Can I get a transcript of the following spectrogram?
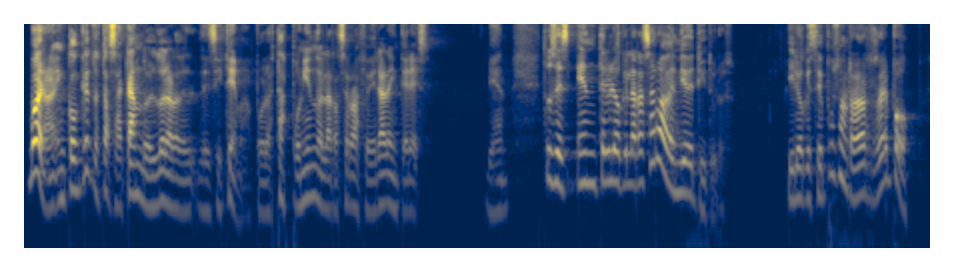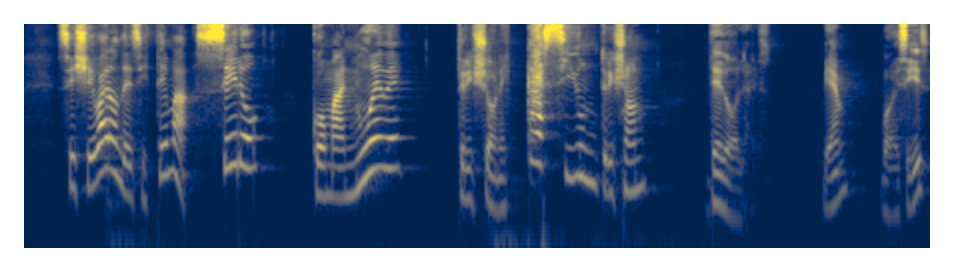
Bueno, en concreto estás sacando el dólar del, del sistema, porque lo estás poniendo en la Reserva Federal a interés. Bien. Entonces, entre lo que la Reserva vendió de títulos y lo que se puso en reverse repo, se llevaron del sistema 0,9 trillones, casi un trillón de dólares. Bien, vos decís,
